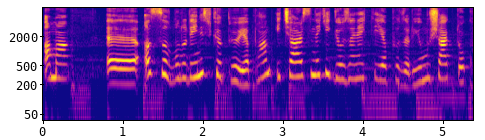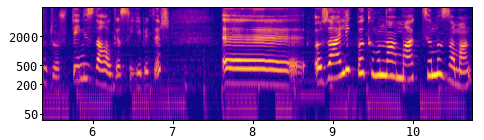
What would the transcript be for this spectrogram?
Ama e, asıl bunu deniz köpüğü yapan içerisindeki gözenekli yapıdır, yumuşak dokudur, deniz dalgası gibidir. E, özellik bakımından baktığımız zaman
